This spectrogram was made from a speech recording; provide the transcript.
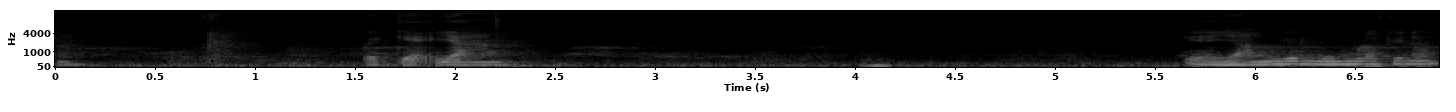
อะไปแกะยาง แกะยางอยุ่มุมแล้วพี่น้อง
